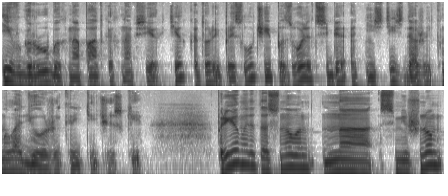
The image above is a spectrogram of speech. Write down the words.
и в грубых нападках на всех тех, которые при случае позволят себе отнестись даже к молодежи критически. Прием этот основан на смешном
